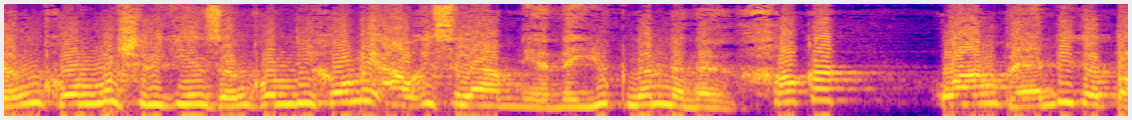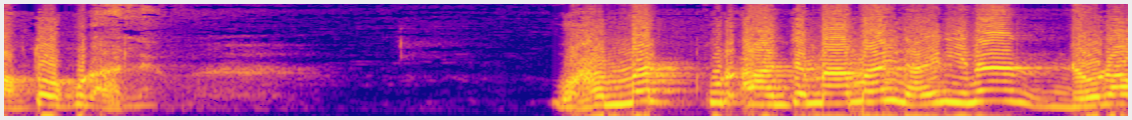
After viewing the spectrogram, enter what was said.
สังคมมุชริกีนสังคมที่เขาไม่เอาอิสลามเนี่ยในยุคนั้นนะนะเขาก็วางแผนที่จะตอบโต้กุรอานแล้วมุฮัมมัดกุรอานจะมาไหมไหนนี่นะเดี๋ยวเรา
